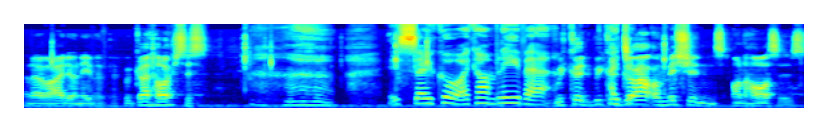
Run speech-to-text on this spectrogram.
I know I don't even. But we got horses. It's so cool. I can't believe it. We could we could ju- go out on missions on horses.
